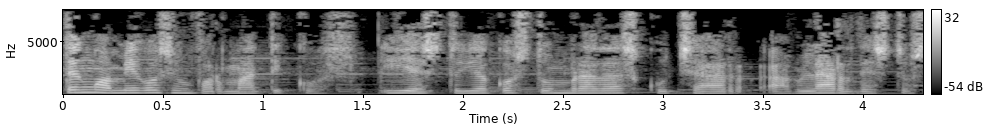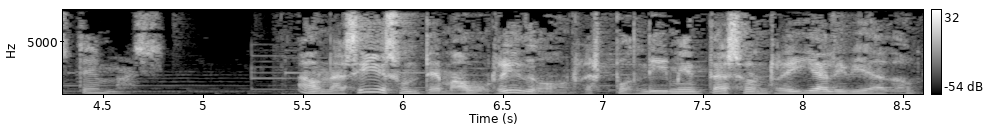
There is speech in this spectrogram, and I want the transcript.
tengo amigos informáticos y estoy acostumbrada a escuchar hablar de estos temas. Aún así es un tema aburrido, respondí mientras sonreía aliviado.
